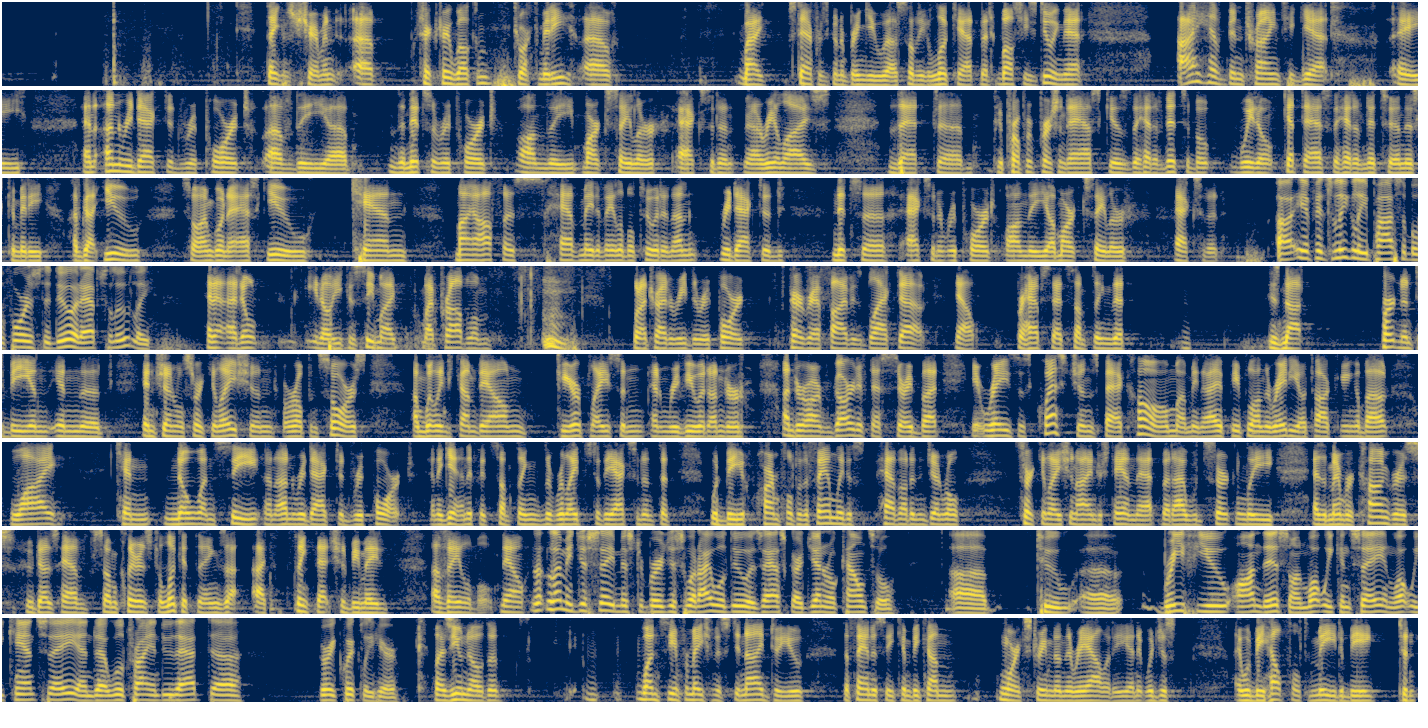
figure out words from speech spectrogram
Thank you, Mr. Chairman. Uh, Secretary, welcome to our committee. Uh, my staffer is going to bring you uh, something to look at, but while she's doing that, I have been trying to get a an unredacted report of the uh, the NHTSA report on the Mark Saylor accident. And I realize that uh, the appropriate person to ask is the head of NHTSA, but we don't get to ask the head of NHTSA in this committee. I've got you, so I'm going to ask you, can my office have made available to it an unredacted NHTSA accident report on the uh, Mark Saylor accident. Uh, if it's legally possible for us to do it, absolutely. And I, I don't, you know, you can see my, my problem when I try to read the report. Paragraph 5 is blacked out. Now, perhaps that's something that is not pertinent to be in, in the, in general circulation or open source, I'm willing to come down to your place and, and review it under, under armed guard if necessary, but it raises questions back home. I mean, I have people on the radio talking about why can no one see an unredacted report? And again, if it's something that relates to the accident that would be harmful to the family to have out in the general circulation, I understand that, but I would certainly, as a member of Congress who does have some clearance to look at things, I, I think that should be made available. Now, Let me just say, Mr. Burgess, what I will do is ask our general counsel uh, to uh, brief you on this, on what we can say and what we can't say, and uh, we'll try and do that uh, very quickly here. as you know, the, once the information is denied to you, the fantasy can become more extreme than the reality, and it would just, it would be helpful to me to be, to,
